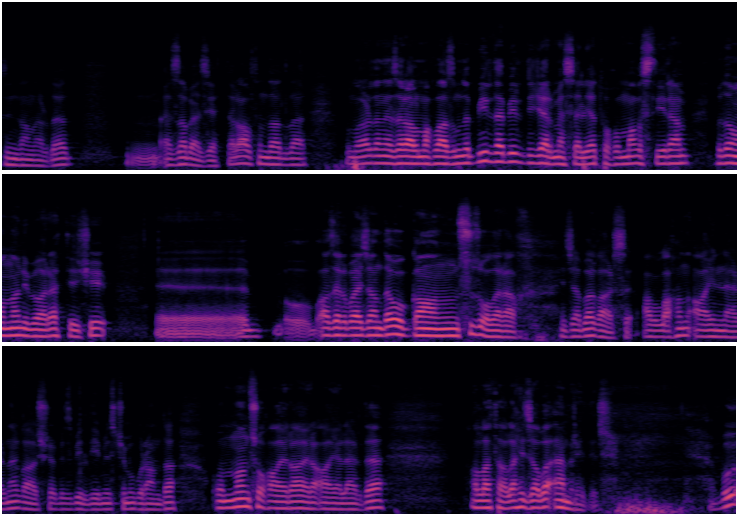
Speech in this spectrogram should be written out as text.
zindanlarda əzab əziyyətlər altındadılar. Bunları da nəzərə almaq lazımdır. Bir də bir digər məsələyə toxunmaq istəyirəm. Bu da ondan ibarətdir ki, e, Azərbaycanda o qanunsuz olaraq hicaba qarşı, Allahın ayinlərinə qarşı biz bildiyimiz kimi Quranda ondan çox ayrı-ayrı ayələrdə Allah Teala hicaba əmr edir. Bu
